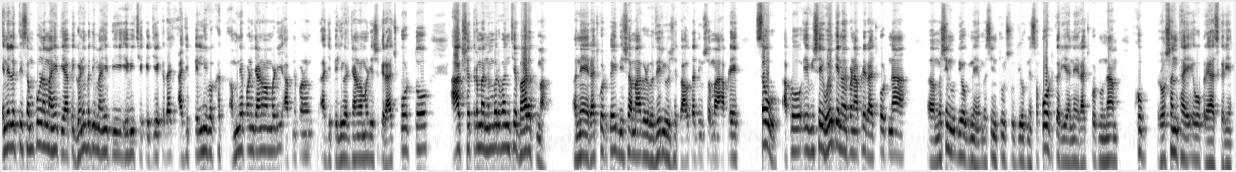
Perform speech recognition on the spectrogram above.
એને લગતી સંપૂર્ણ માહિતી આપી, ઘણી બધી માહિતી એવી છે કે જે કદાચ આજે પહેલી વખત અમને પણ જાણવા મળી, આપને પણ આજે પહેલી વાર જાણવા મળી હશે કે રાજકોટ તો આ ક્ષેત્રમાં નંબર વન છે ભારતમાં અને રાજકોટ કઈ દિશામાં આગળ વધી રહ્યું છે, તો આવતા દિવસોમાં આપણે સૌ, આપણો એ વિષય હોય કે ન હોય, પણ આપણે રાજકોટના મશીન ઉદ્યોગને, મશીન ટૂલ્સ ઉદ્યોગને સપોર્ટ કરીએ અને રાજકોટનું નામ ખૂબ રોશન થાય એવો પ્રયાસ કરીએ.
